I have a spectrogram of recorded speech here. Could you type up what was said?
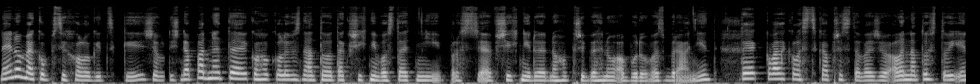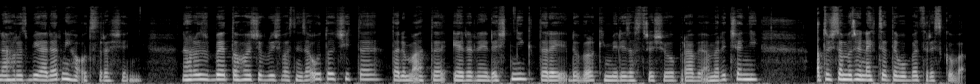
Nejenom jako psychologicky, že když napadnete kohokoliv z NATO, tak všichni ostatní, prostě všichni do jednoho přiběhnou a budou vás bránit. To je taková klasická představa, že jo? ale na to stojí i na hrozbě jaderného odstrašení. Na hrozbě toho, že když vlastně zautočíte, tady máte jaderný deštník, který do velké míry zastřešují právě američani, a to samozřejmě nechcete vůbec riskovat.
